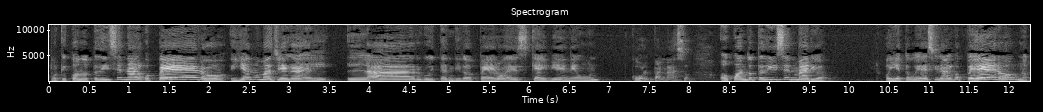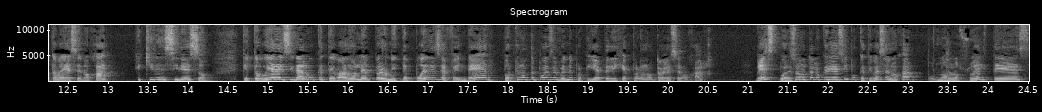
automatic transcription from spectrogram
Porque cuando te dicen algo, pero, y ya nomás llega el largo y tendido, pero es que ahí viene un colpanazo. O cuando te dicen, Mario, oye, te voy a decir algo, pero no te vayas a enojar. ¿Qué quiere decir eso? Que te voy a decir algo que te va a doler, pero ni te puedes defender. ¿Por qué no te puedes defender? Porque ya te dije, pero no te vayas a enojar. ¿Ves? Por eso no te lo quería decir, porque te ibas a enojar. Pues no lo sueltes.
